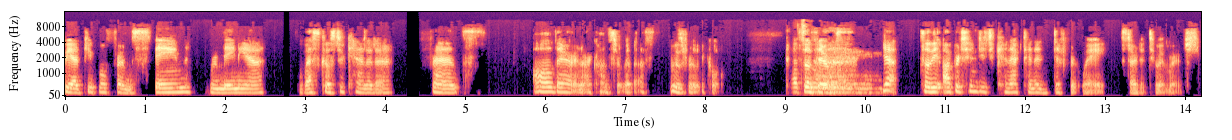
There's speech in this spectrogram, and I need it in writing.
we had people from Spain, Romania, the west coast of Canada, France, all there in our concert with us. It was really cool. That's so there was, yeah. So the opportunity to connect in a different way started to emerge.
